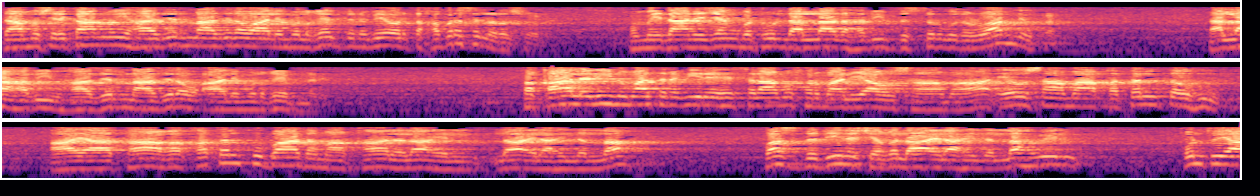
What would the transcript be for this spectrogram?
دا مشرکان وی حاضر ناظر او عالم الغیب د نبی ورته خبره سره رسول او میدان جنگ بټول د الله د حبیب د سترګو دروان نه وکړ الله حبیب حاضر ناظر او عالم الغیب نه فقال لي نمات نبی عليه السلام فرمالیا اسامه اے اسامه قتلته آیا تا غ قتل کو بعد ما قال لا لا اله الا الله پس د دین چې غ لا اله الا الله ویل قلت یا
